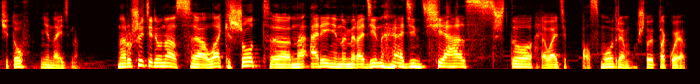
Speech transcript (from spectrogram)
Читов не найдено. Нарушитель у нас э, Lucky Shot э, на арене номер один. один час. Что? Давайте посмотрим, что это такое.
